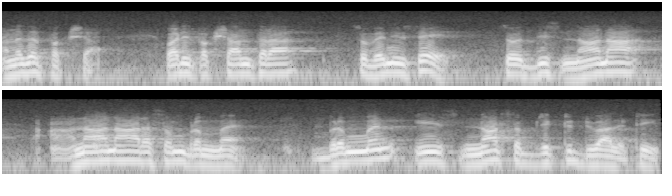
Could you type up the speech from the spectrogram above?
another Paksha, what is Pakshantara? So when you say, so this Nana Ananarasam Brahma, Brahman is not subject to duality.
